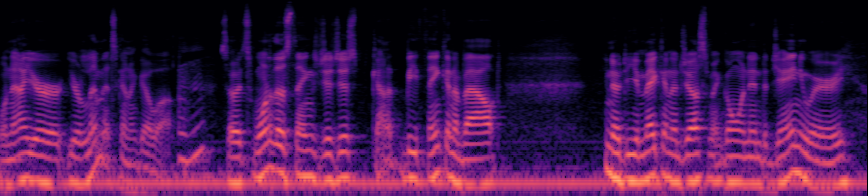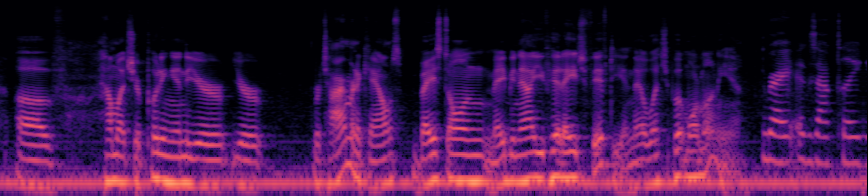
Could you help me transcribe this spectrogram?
well, now your your limit's going to go up. So it's one of those things you just kind of be thinking about you know, do you make an adjustment going into January of how much you're putting into your your retirement accounts based on maybe now you've hit age 50 and they'll let you put more money in. Right, exactly.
